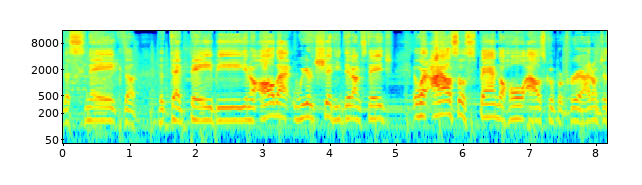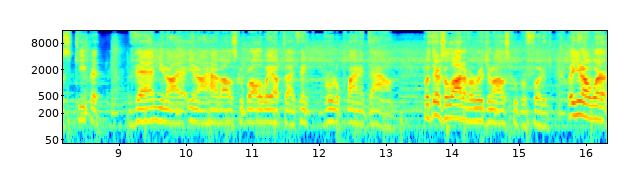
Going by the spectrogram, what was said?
the snake, the the dead baby, you know, all that weird shit he did on stage. Where I also span the whole Alice Cooper career. I don't just keep it then, you know, I you know, I have Alice Cooper all the way up to I think Brutal Planet Down. But there's a lot of original Alice Cooper footage. You know, where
